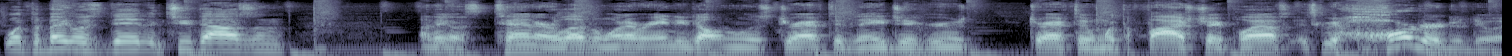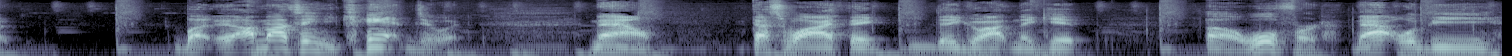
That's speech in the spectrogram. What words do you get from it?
what the Bengals did in 2000. I think it was 10 or 11, whenever Andy Dalton was drafted and AJ Green was drafted and went to five straight playoffs. It's going to be harder to do it. But I'm not saying you can't do it. Now, that's why I think they go out and they get uh, Wolford. That would be,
